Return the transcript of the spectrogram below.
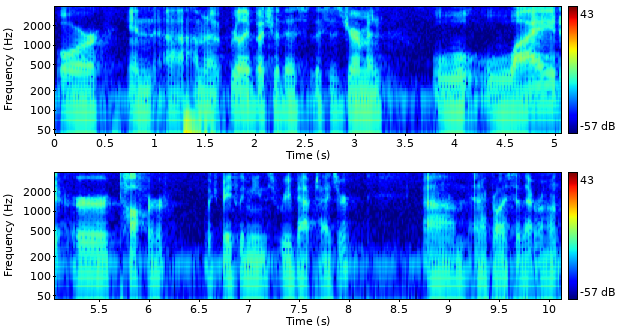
or in, uh, I'm going to really butcher this, this is German, Wiedertäufer, which basically means rebaptizer. Um, and I probably said that wrong.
